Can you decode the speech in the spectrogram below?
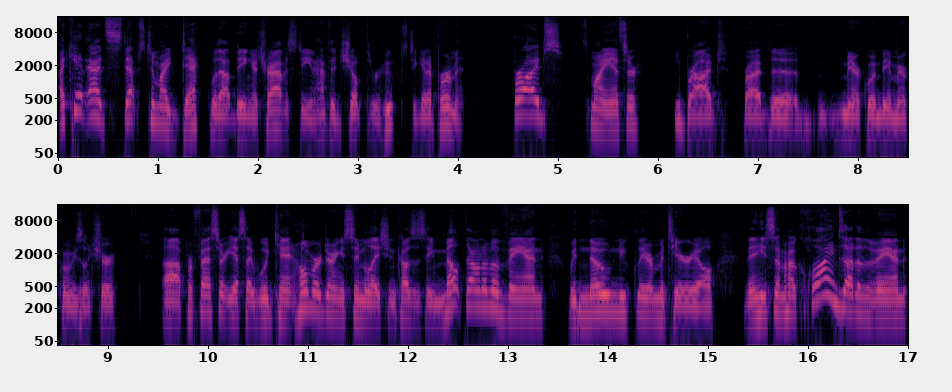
I can't add steps to my deck without being a travesty and have to jump through hoops to get a permit. Bribes. That's my answer. He bribed. Bribed the Mayor Quimby. Mayor Quimby's like, sure. Uh, Professor, yes, I would can't. Homer during a simulation causes a meltdown of a van with no nuclear material. Then he somehow climbs out of the van,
